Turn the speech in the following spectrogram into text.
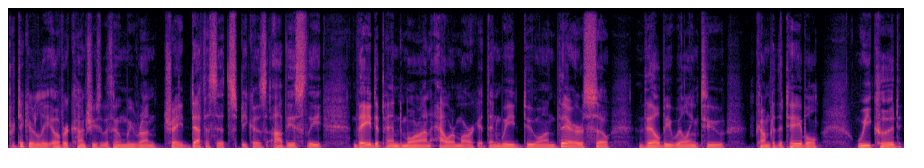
particularly over countries with whom we run trade deficits, because obviously they depend more on our market than we do on theirs. So they'll be willing to come to the table. We could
